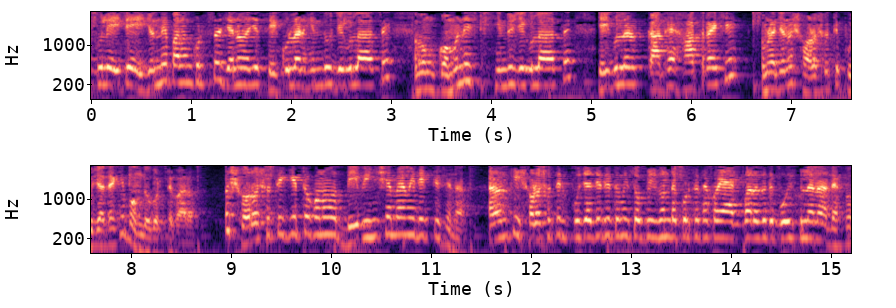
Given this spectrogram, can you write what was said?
স্কুলে এইটা এই জন্যই পালন করতেছো যেন ওই যে সেকুলার হিন্দু যেগুলো আছে এবং কমিউনিস্ট হিন্দু যেগুলো আছে, সেইগুলোর কাঁধে হাত রেখে তোমরা যেন সরস্বতী পূজাটাকে বন্ধ করতে পারো। সরস্বতীকে তো কোনো দেবী হিসেবে আমি দেখতেছি না। কারণ কি সরস্বতীর পূজা যদি তুমি চব্বিশ ঘণ্টা করতে থাকো, একবারও যদি বই খুলে না দেখো,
